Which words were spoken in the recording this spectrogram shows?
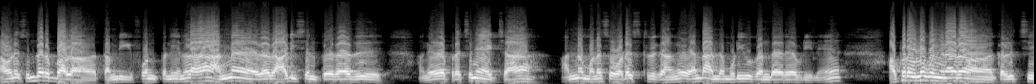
அவனே சுந்தர் பாலா தம்பிக்கு ஃபோன் பண்ணி என்னடா அண்ணன் ஏதாவது ஆடிஷன் போய் ஏதாவது அங்கே ஏதாவது பிரச்சனை ஆயிடுச்சா? அண்ணன் மனசை உடச்சிட்டு இருக்காங்க ஏன்டா அந்த முடிவுக்கு வந்தாரு? அப்படின்னு. அப்புறம் இன்னும் கொஞ்ச நேரம் கழிச்சு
